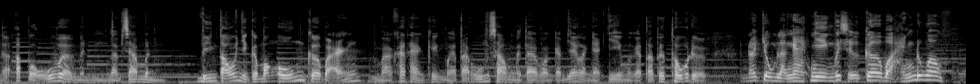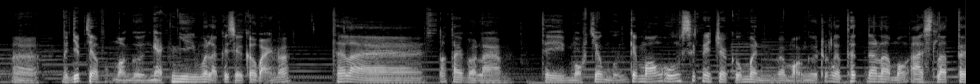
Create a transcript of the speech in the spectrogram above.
là ấp ủ và mình làm sao mình biến tấu những cái món uống cơ bản mà khách hàng khi mà người ta uống xong người ta vẫn cảm giác là ngạc nhiên và người ta thích thú được. Nói chung là ngạc nhiên với sự cơ bản đúng không? À, mình giúp cho mọi người ngạc nhiên với là cái sự cơ bản đó. Thế là bắt tay vào làm thì một trong những cái món uống signature của mình và mọi người rất là thích đó là món ice latte.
